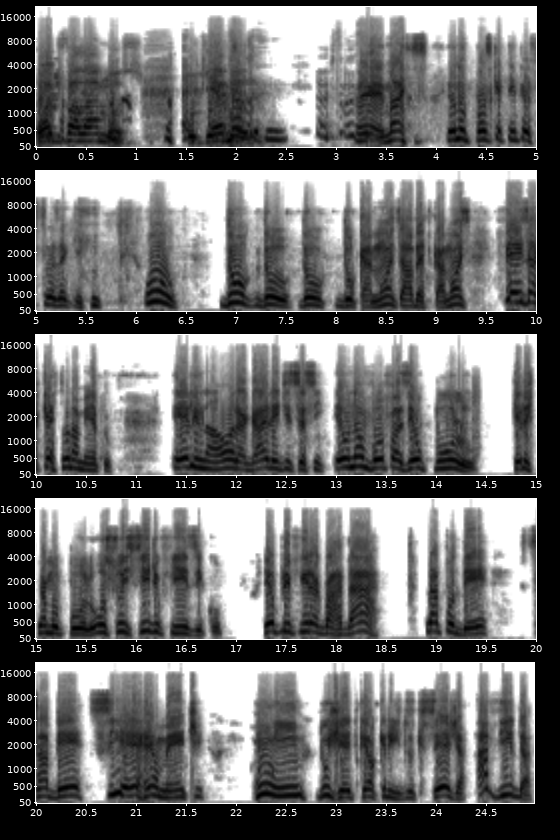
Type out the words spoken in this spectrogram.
Pode falar, moço. Porque é mesmo. É, mas eu não posso, porque tem pessoas aqui. O do, do, do, do Camões, Albert Camões, fez a questionamento. Ele, na hora H, ele disse assim: Eu não vou fazer o pulo, que ele chama o pulo, o suicídio físico. Eu prefiro aguardar para poder saber se é realmente ruim do jeito que eu acredito que seja a vida.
